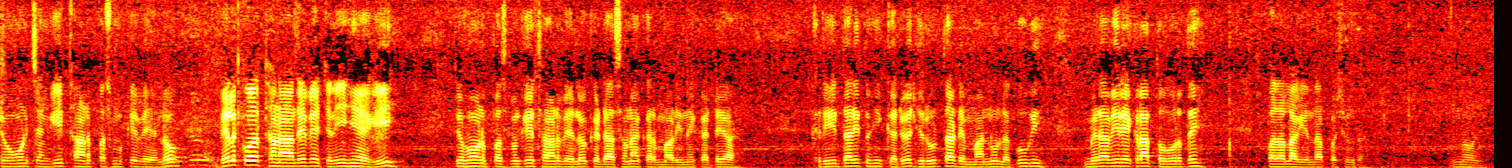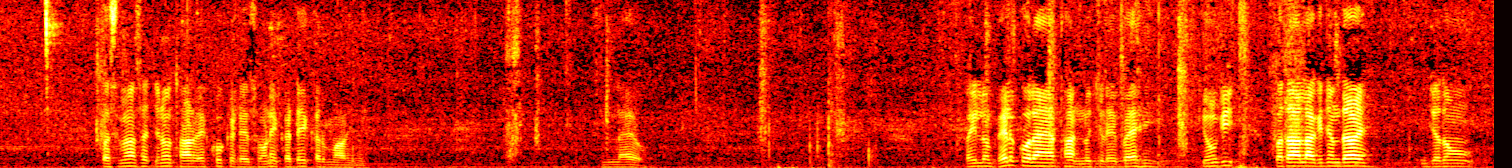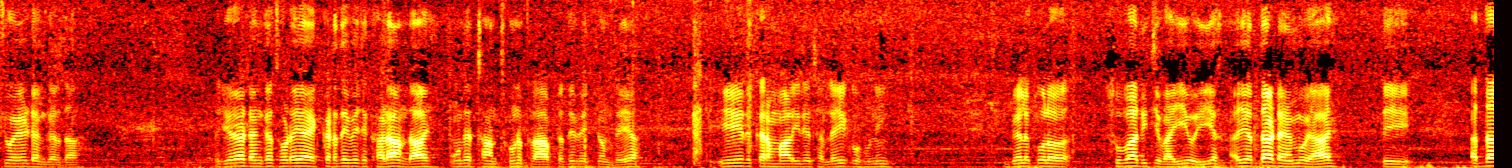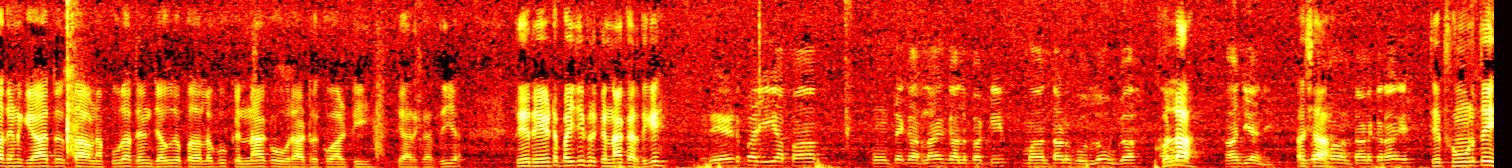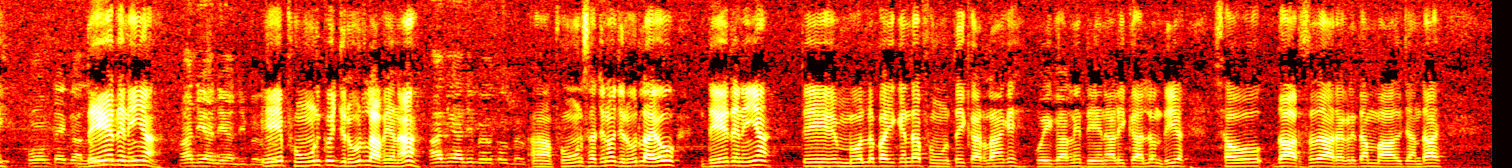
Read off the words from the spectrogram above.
ਚੋਣ ਚੰਗੀ, ਥਣ ਪਸਮ ਕੇ ਵੇਖ ਲਓ। ਬਿਲਕੁਲ ਥਣਾ ਦੇ ਵਿੱਚ ਨਹੀਂ ਹੈਗੀ। ਤੇ ਹੁਣ ਪਸਮ ਕੇ ਥਣ ਵੇਖ ਲਓ, ਕਿੱਡਾ ਸੋਹਣਾ ਕਰਮਾਲੀ ਨੇ ਕੱਢਿਆ। ਖਰੀਦਦਾਰੀ ਤੁਸੀਂ ਕਰਿਓ, ਜਰੂਰ ਤੁਹਾਡੇ ਮਨ ਨੂੰ ਲੱਗੂਗੀ। ਮੇਰਾ ਵੀਰ ਇੱਕ ਰਾਂ ਤੋਰ ਦੇ। ਪਤਾ ਲੱਗ ਜਾਂਦਾ ਪਸ਼ੂ ਦਾ। ਲਓ ਜੀ। ਪਸਮਾ ਸੱਜਣੋ ਥਾਣ ਵੇਖੋ ਕਿੱਡੇ ਸੋਹਣੇ ਕੱਢੇ ਕਰਮ ਵਾਲੀ ਨੇ। ਲੈਓ। ਪਹਿਲਾਂ ਬਿਲਕੁਲ ਐ ਥਣ ਨੂੰ ਚੜੇ ਪਏ ਸੀ, ਕਿਉਂਕਿ ਪਤਾ ਲੱਗ ਜਾਂਦਾ ਹੈ ਜਦੋਂ ਚੋਏ ਡੰਗਰ ਦਾ। ਤੇ ਜਿਹੜਾ ਡੰਗਰ ਥੋੜਾ ਜਿਹਾ ਏਕੜ ਦੇ ਵਿੱਚ ਖੜਾ ਹੁੰਦਾ ਹੈ ਉਹਦੇ ਥਣ ਥੁਣ ਫਲਾਪਟ ਦੇ ਵਿੱਚ ਹੁੰਦੇ ਆ। ਇਹ ਤੇ ਕਰਮ ਵਾਲੀ ਦੇ ਥੱਲੇ ਹੀ ਕੁਛ ਨਹੀਂ। ਬਿਲਕੁਲ ਸਵੇਰ ਦੀ ਚਵਾਈ ਹੋਈ ਆ। ਅਜੇ ਅੱਧਾ ਟਾਈਮ ਹੋਇਆ ਤੇ ਅੱਧਾ ਦਿਨ ਗਿਆ ਤੇ ਹਿਸਾਬ ਨਾਲ ਪੂਰਾ ਦਿਨ ਜਾਊ ਤਾਂ ਪਤਾ ਲੱਗੂ ਕਿੰਨਾ ਕੁ ਹੋਰ ਆਰਡਰ ਕੁਆਲਿਟੀ ਤਿਆਰ ਕਰਦੀ ਆ। ਤੇ ਰੇਟ ਬਾਈ ਜੀ ਫਿਰ ਕਿੰਨਾ ਕਰ ਦਈਏ? ਰੇਟ ਭਾਜੀ ਆਪਾਂ ਫੋਨ ਤੇ ਕਰ ਲਾਂਗੇ ਗੱਲ ਬਾਕੀ ਮਾਨਤਾਨ ਖੋਲੋ ਹੋਊਗਾ। ਖੁੱਲਾ ਹਾਂਜੀ ਹਾਂਜੀ। ਅੱਛਾ। ਮਾਨਤਾਨ ਕਰਾਂਗੇ। ਤੇ ਫੋਨ ਤੇ ਫੋਨ ਤੇ ਗੱਲ ਦੇ ਦੇ ਨਹੀਂ ਆ? ਹਾਂਜੀ ਹਾਂਜੀ ਹਾਂਜੀ ਬਿਲਕੁਲ। ਇਹ ਫੋਨ ਕੋਈ ਜ਼ਰੂਰ ਲਾਵੇ ਨਾ? ਹਾਂਜੀ ਹਾਂਜੀ ਬਿਲਕੁਲ ਬਿਲਕੁਲ। ਹਾਂ ਫੋਨ ਸੱਜਣੋ ਜ਼ਰੂਰ ਲਾਇਓ ਦੇ ਦੇ ਨਹੀਂ ਆ। ਤੇ ਮੁੱਲ ਬਾਈ ਕਹਿੰਦਾ ਫੋਨ ਤੇ ਹੀ ਕਰ ਲਾਂਗੇ, ਕੋਈ ਗੱਲ ਨਹੀਂ, ਦੇਣ ਵਾਲੀ ਗੱਲ ਹੁੰਦੀ ਆ। 100 ਉਧਾਰ ਸੁਧਾਰ ਅਗਲੇ ਦਾ ਮਾਲ ਜਾਂਦਾ ਹੈ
